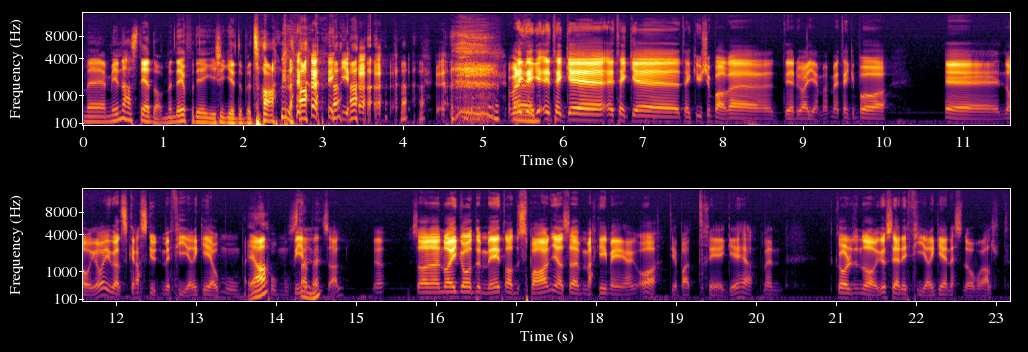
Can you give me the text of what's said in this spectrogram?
med min hastighet da, men det er jo fordi jeg ikke gidder betale. ja. Men jeg tenker, jeg, tenker, jeg, tenker, jeg tenker jo ikke bare det du har hjemme, men jeg tenker på eh, Norge var jo ganske raskt ute med 4G og mo Ja, på mobilen. Ja. så når jeg går til, med, drar til Spania, så merker jeg med en gang å, de har bare 3G her. Men går du til Norge, så er det 4G nesten overalt.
